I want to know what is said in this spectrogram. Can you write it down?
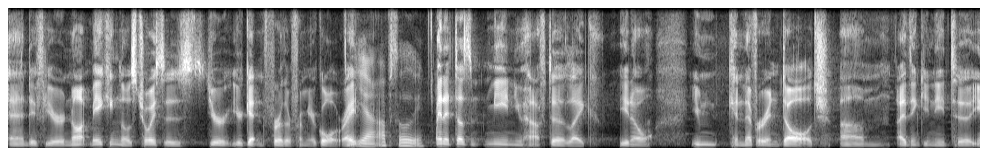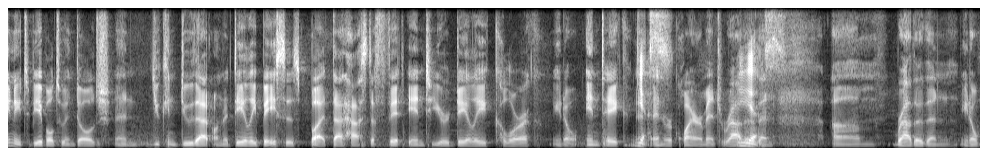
and if you're not making those choices, you're you're getting further from your goal, right? Yeah, absolutely. and it doesn't mean you have to like you know you n- can never indulge um, i think you need to you need to be able to indulge and you can do that on a daily basis but that has to fit into your daily caloric you know intake and, and requirement rather yes. than um, rather than you know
